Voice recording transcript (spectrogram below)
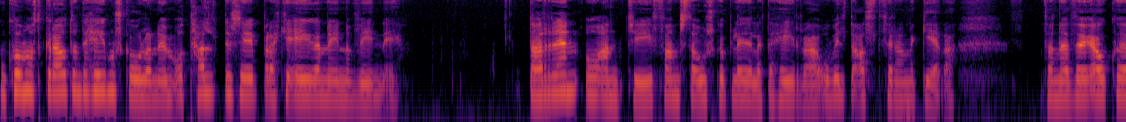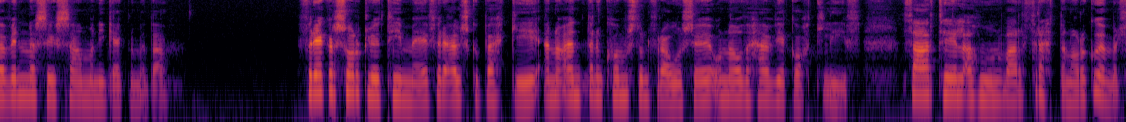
Hún kom átt grátandi heim úr skólanum og taldi sig bara ekki eiga neina vini. Darren og Angie fannst það úrsköp leiðilegt að heyra og vildu allt fyrir hann að gera. Þannig að þau ákveða að vinna sig saman í gegnum þetta. Frekar sorgluðu tími fyrir elsku Becky en á endanum komst hún frá þessu og náði hefja gott líf. Þar til að hún var 13 ára gömul.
